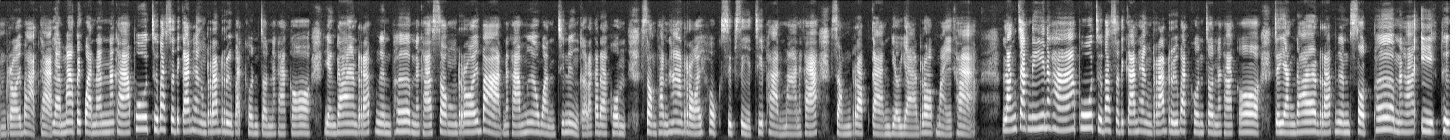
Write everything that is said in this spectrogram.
300 บาทค่ะ และมากไปกว่านั้นนะคะ ผู้ถือบัตรสวัสดิการแห่งรัฐหรือบัตรคนจนนะคะ ก็ยังได้รับเงินเพิ่มนะคะ 200 บาทนะคะ เมื่อวันที่ 1 กรกฎาคม 2564 ที่ผ่านมานะคะสำหรับการเยียวยารอบใหม่ค่ะ หลังจากนี้นะคะ ผู้ถือบัตรสวัสดิการแห่งรัฐหรือบัตรคนจนนะคะ ก็จะยังได้รับเงินสดเพิ่มนะคะ อีกถึง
